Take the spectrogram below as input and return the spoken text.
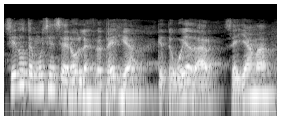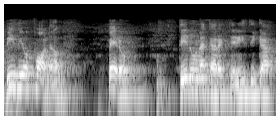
Siéndote muy sincero, la estrategia que te voy a dar se llama Video Funnel, pero tiene una característica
